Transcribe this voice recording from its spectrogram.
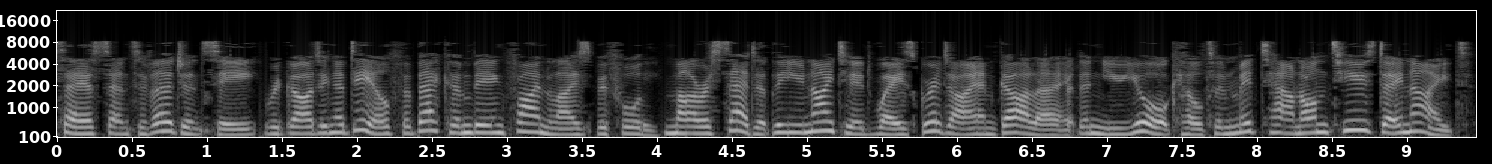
say a sense of urgency, regarding a deal for Beckham being finalized before the, Mara said at the United Way's Gridiron Gala at the New York Hilton Midtown on Tuesday night.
